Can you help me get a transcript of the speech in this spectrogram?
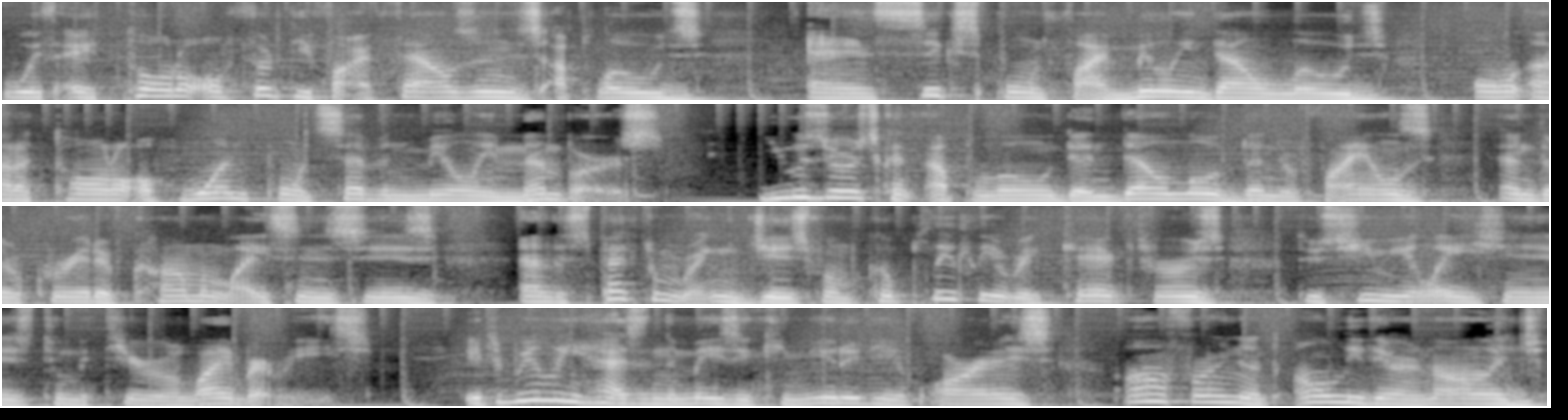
with a total of 35,000 uploads and 6.5 million downloads, all at a total of 1.7 million members. Users can upload and download Blender files under Creative Commons licenses, and the spectrum ranges from completely rigged characters to simulations to material libraries. It really has an amazing community of artists offering not only their knowledge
